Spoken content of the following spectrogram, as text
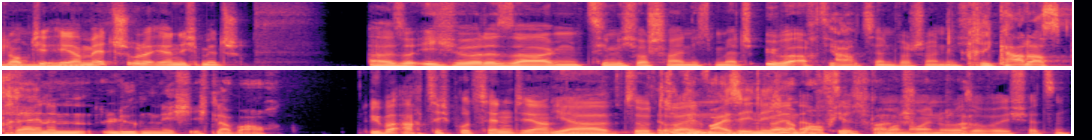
Glaubt ihr eher Match oder eher nicht Match? Also ich würde sagen, ziemlich wahrscheinlich Match. Über 80 Prozent ja. wahrscheinlich. Ricardas Tränen lügen nicht, ich glaube auch. Über 80 Prozent, ja. Ja, so, ja, so viel weiß ich nicht, aber auf jeden Fall. 9 oder so würde ich schätzen.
